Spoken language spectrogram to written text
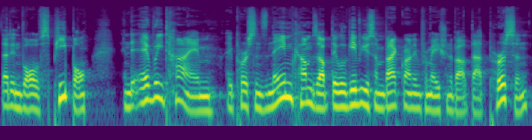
that involves people. And every time a person's name comes up, they will give you some background information about that person.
